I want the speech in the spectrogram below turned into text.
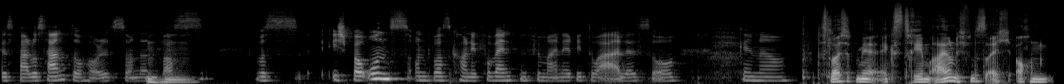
das Palo Santo Holz, sondern mhm. was, was ist bei uns und was kann ich verwenden für meine Rituale, so, genau. Das leuchtet mir extrem ein und ich finde das eigentlich auch ein,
